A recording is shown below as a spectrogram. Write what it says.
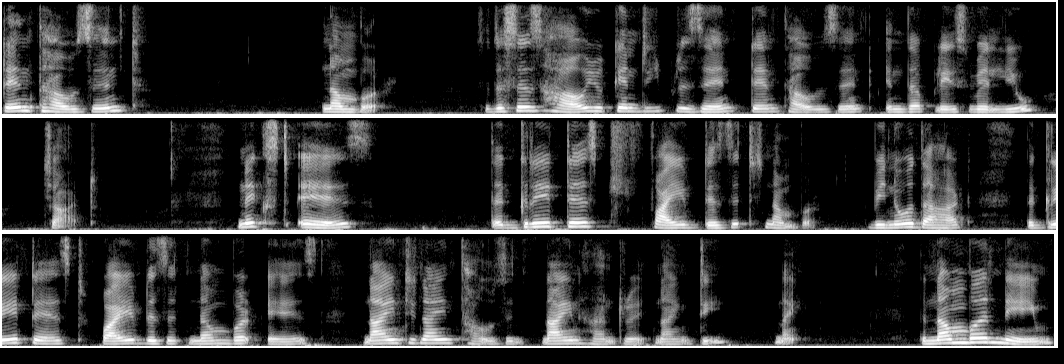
10000 number. So this is how you can represent 10000 in the place value chart. Next is the greatest 5 digit number we know that the greatest 5 digit number is 99,999. The number name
